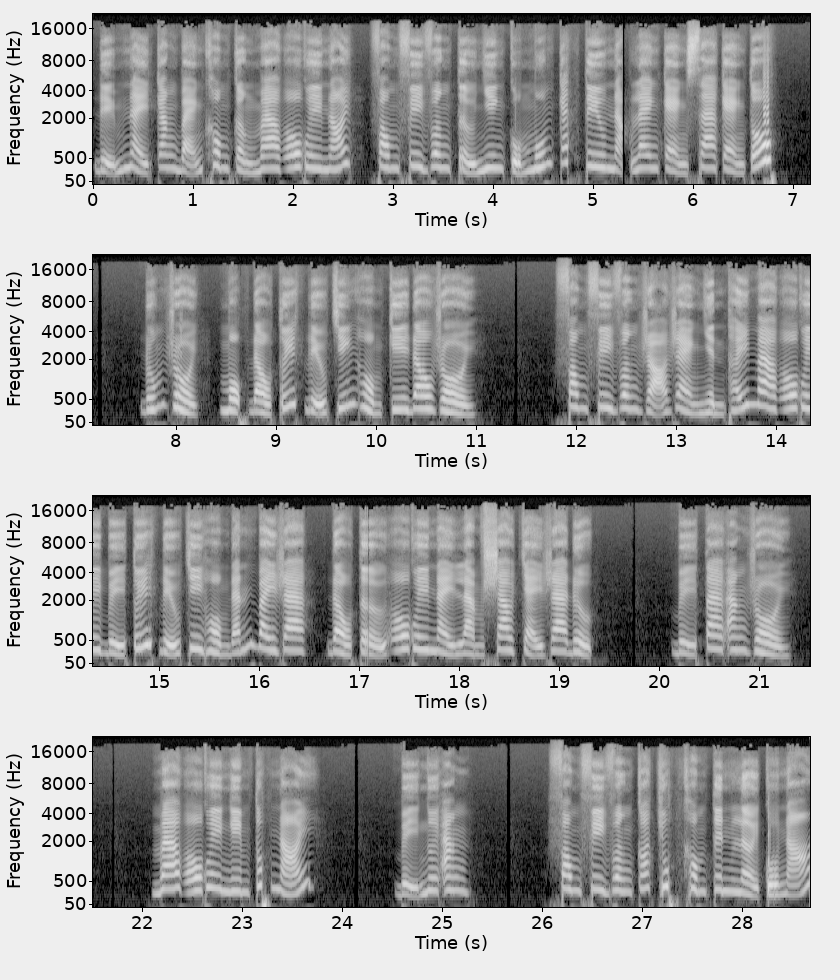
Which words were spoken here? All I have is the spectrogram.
Điểm này căn bản không cần Mao Ô Quy nói, Phong Phi Vân tự nhiên cũng muốn cách Tiêu Nặc Lan càng xa càng tốt. Đúng rồi, một đầu tuyết điểu chiến hồn kia đâu rồi? Phong Phi Vân rõ ràng nhìn thấy Ma Ô Quy bị tuyết điểu chi hồn đánh bay ra, đầu tử Ô Quy này làm sao chạy ra được? Bị ta ăn rồi. Ma Ô Quy nghiêm túc nói. Bị ngươi ăn. Phong Phi Vân có chút không tin lời của nó.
